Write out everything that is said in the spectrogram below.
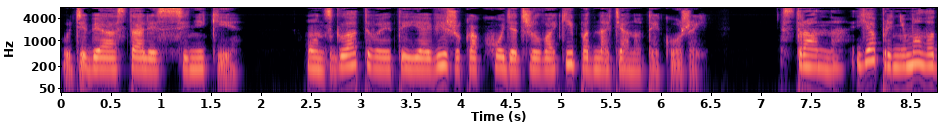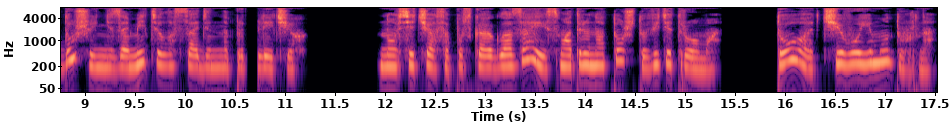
У тебя остались синяки. Он сглатывает, и я вижу, как ходят желваки под натянутой кожей. Странно, я принимала душ и не заметила ссадин на предплечьях. Но сейчас опускаю глаза и смотрю на то, что видит Рома. То, от чего ему дурно.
